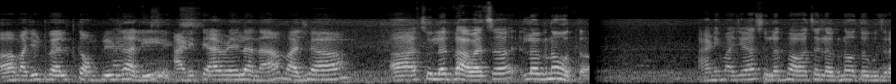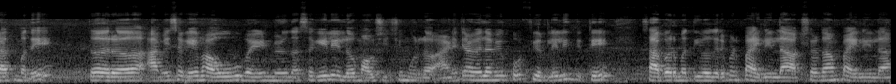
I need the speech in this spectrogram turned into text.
अ, माझी ट्वेल्थ कंप्लीट झाली आणि त्यावेळेला ना माझ्या अ, चुलत भावाचं लग्न होतं. आणि माझ्या चुलत भावाचं लग्न होतं गुजरातमध्ये. तर अ, आम्ही सगळे भाऊ बहीण मिळून असं गेलेलो मावशीची मुलं. आणि त्यावेळेला मी खूप फिरलेली तिथे. साबरमती वगैरे पण पाहिलेला अक्षरधाम पाहिलेला.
